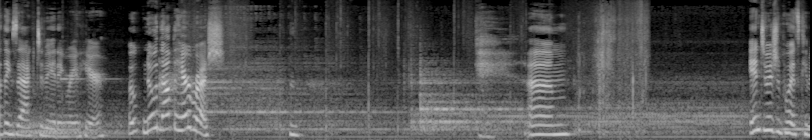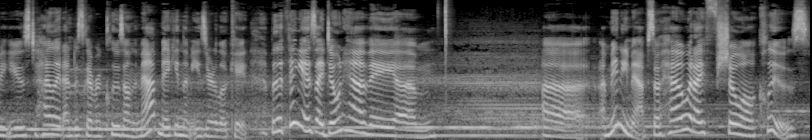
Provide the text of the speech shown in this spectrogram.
Nothing's activating right here. Oh, no, not the hairbrush. okay. Um. Intuition points can be used to highlight undiscovered clues on the map, making them easier to locate. But the thing is, I don't have a um, uh, a mini map, so how would I show all clues?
